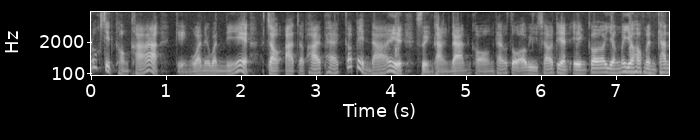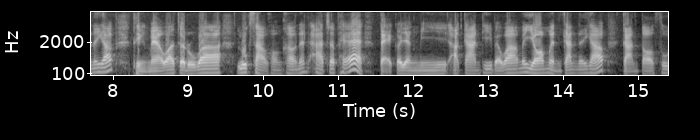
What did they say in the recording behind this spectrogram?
ลูกศิษย์ของข้าเก่งว่าในวันนี้ เจ้าอาจจะพ่ายแพ้ก็เป็นได้ ซึ่งทางด้านของท่านโซอวีเชาเทียนเองก็ยังไม่ยอมเหมือนกันนะครับ ถึงแม้ว่าจะรู้ว่าลูกสาวของเขานั้นอาจจะแพ้ แต่ก็ยังมีอาการที่แบบว่าไม่ยอมเหมือนกันนะครับ การต่อสู้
